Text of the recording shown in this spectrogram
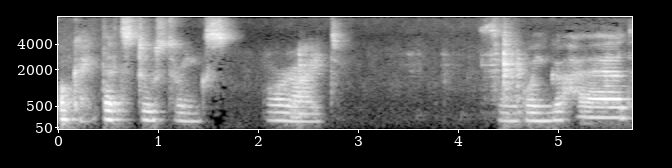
Okay, that's two strings. All right. So going ahead.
